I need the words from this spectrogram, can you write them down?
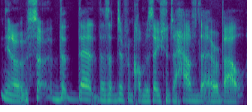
you know, so th- there, there's a different conversation to have there about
